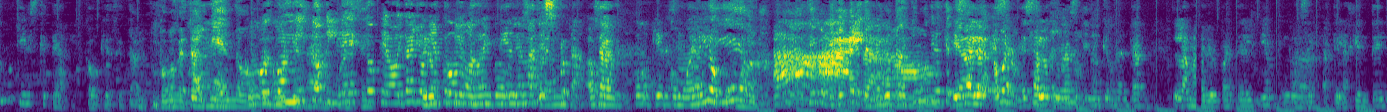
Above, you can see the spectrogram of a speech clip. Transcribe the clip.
¿cómo quieres que te hable? ¿Cómo quieres que te hable? ¿Cómo me estás ¿Cómo? viendo? ¿Cómo? Pues ¿cómo bonito, quieres? directo, que oiga yo Pero bien, porque yo ¿cómo? No entiendo esa problema. pregunta. O sea, ¿cómo quieres como que te él hable? o Sí, como ella. ah, sí, porque Ay, te te preguntan, ¿cómo quieres que te es hable? algo, Ah, es- bueno, es algo que ya uno se no. tiene que enfrentar la mayor parte del tiempo, a, a que la gente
